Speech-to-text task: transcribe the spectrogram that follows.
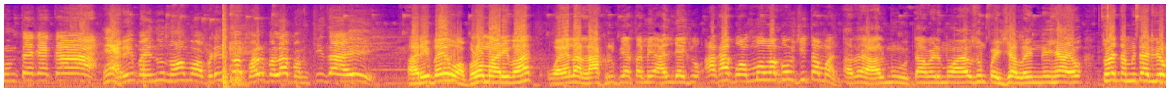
ફૂમતા કાકા? હરીભાઈ નું નામ આપડી તો ભલ ભલા ભમચી જાય. અરે ભાઈ વાપરો મારી વાત. ઓયાના લાખ રૂપિયા તમે આલ દેજો. આખા ગામમાં વગો છી તમને. અરે હાલ હું ઉતાવળમાં આવ્યો છું પૈસા લઈને નહીં આવ્યો તોય તમે ત્યાં લ્યો.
